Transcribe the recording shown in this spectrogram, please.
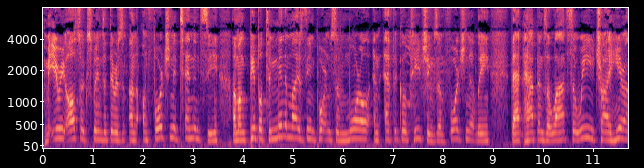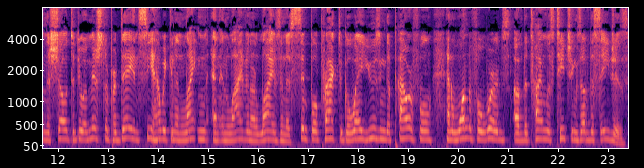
Meiri also explains that there is an unfortunate tendency among people to minimize the importance of moral and ethical teachings. Unfortunately, that happens a lot. So we try here on the show to do a Mishnah per day and see how we can enlighten and enliven our lives in a simple, practical way using the powerful and wonderful words of the timeless teachings of the sages.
